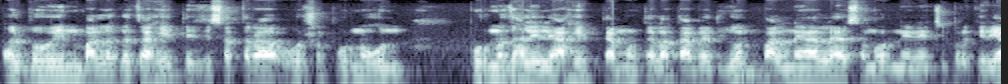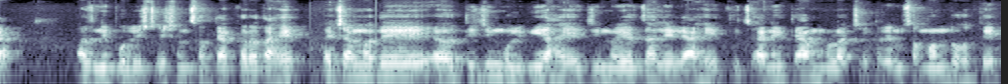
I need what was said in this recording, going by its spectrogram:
अल्पवयीन बालकच आहे. त्याचे सतरा वर्ष पूर्ण होऊन पूर्ण झालेले आहेत त्यामुळे त्याला ताब्यात घेऊन बाल न्यायालयासमोर नेण्याची प्रक्रिया अजनी पोलीस स्टेशन सध्या करत आहेत त्याच्यामध्ये ती जी मुलगी आहे जी मयत झालेली आहे तिच्या आणि त्या मुलाचे प्रेमसंबंध होते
